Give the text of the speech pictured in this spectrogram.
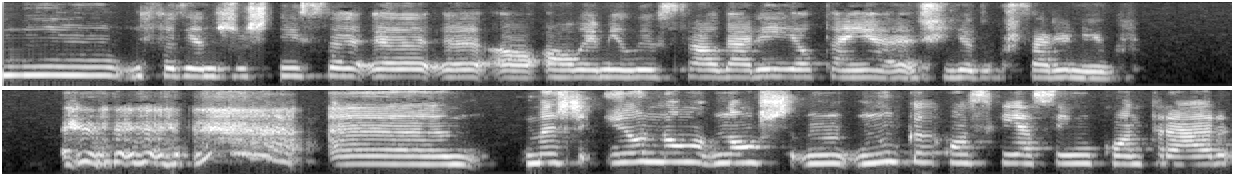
um, fazendo justiça uh, uh, ao, ao, Emílio Salgari, ele tem a filha do Corsário Negro. uh, mas eu não, não, nunca consegui assim encontrar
